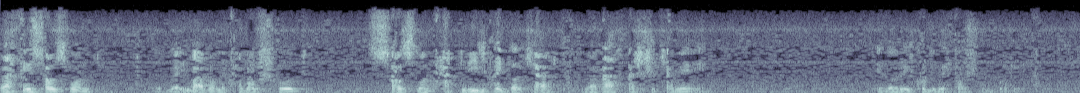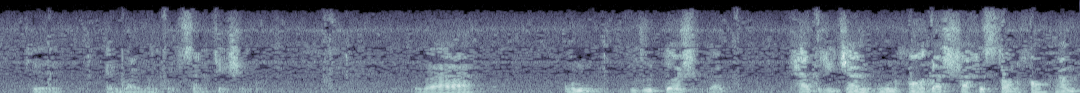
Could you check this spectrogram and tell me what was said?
وقتی سازمان و این برنامه تمام شد سازمان تقلیل پیدا کرد و رفت در شکم اداره کل بهداشت می‌کنه که environmental sanitation بود. و اون وجود داشت و تدریجا اونها در شهرستان ها هم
